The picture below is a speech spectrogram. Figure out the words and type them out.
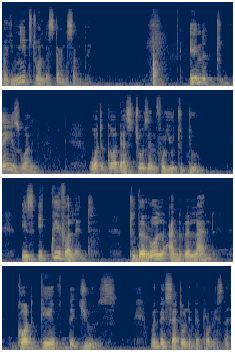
Now, you need to understand something. In today's world, what God has chosen for you to do is equivalent to the role and the land God gave the Jews when they settled in the promised land.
